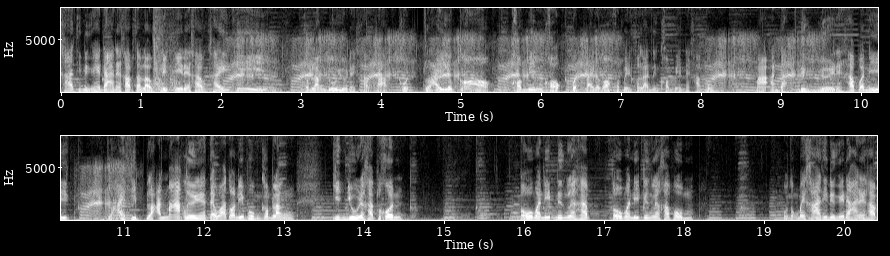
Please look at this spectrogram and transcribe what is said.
ฆ่าที่หนึ่งให้ได้นะครับสำหรับคลิปนี้นะครับ ใครที่กำลังดูอยู่นะครับฝากกดไลค์แล้วก็คอมเมนต์ขอกดไลค์แล้วก็คอมเมนต์คนละหนึ่งคอมเมนต์นะครับผมมาอันดับหนึ่งเลยนะครับ วันนี้หลายสิบล้านมากเลยนะแต่ว่าตอนนี้ผมกำลังกินอยู่นะครับ ทุกคน โตมานิดนึงแล้วครับ โตมานิดนึงแล้วครับ ผม ผมต้องไปฆ่าที่หนึ่งให้ได้นะครับ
